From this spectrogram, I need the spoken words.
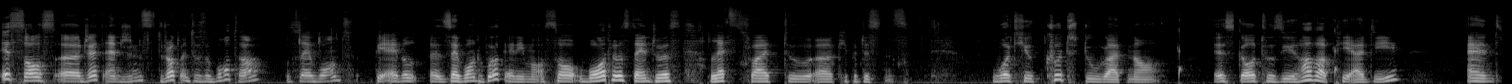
if those uh, jet engines drop into the water, they won't be able, uh, they won't work anymore. So water is dangerous. Let's try to uh, keep a distance. What you could do right now is go to the hover PID and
